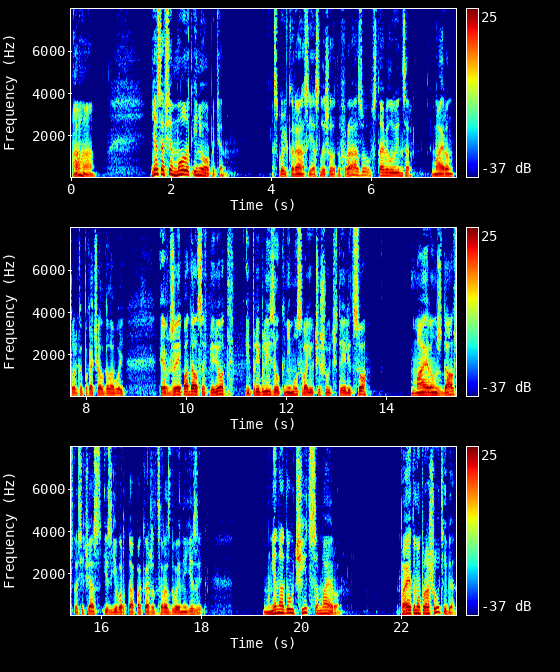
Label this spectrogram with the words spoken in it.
Ага. Я совсем молод и неопытен. Сколько раз я слышал эту фразу, вставил Уинзер. Майрон только покачал головой. Эф-Джей подался вперед и приблизил к нему свое чешуйчатое лицо. Майрон ждал, что сейчас из его рта покажется раздвоенный язык. Мне надо учиться, Майрон. Поэтому прошу тебя,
